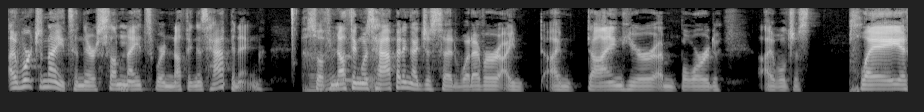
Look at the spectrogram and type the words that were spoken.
I worked nights, and there are some Mm. nights where nothing is happening. So if nothing was Oh. happening, I just said, whatever. I I'm dying here. I'm bored. I will just play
